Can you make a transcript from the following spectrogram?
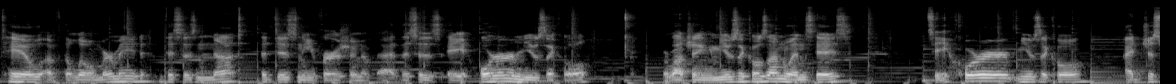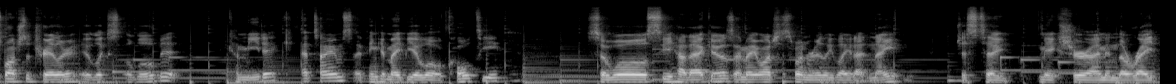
tale of the Little Mermaid. This is not a Disney version of that. This is a horror musical. We're watching musicals on Wednesdays. It's a horror musical. I just watched the trailer. It looks a little bit comedic at times. I think it might be a little culty. So we'll see how that goes. I might watch this one really late at night just to make sure I'm in the right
